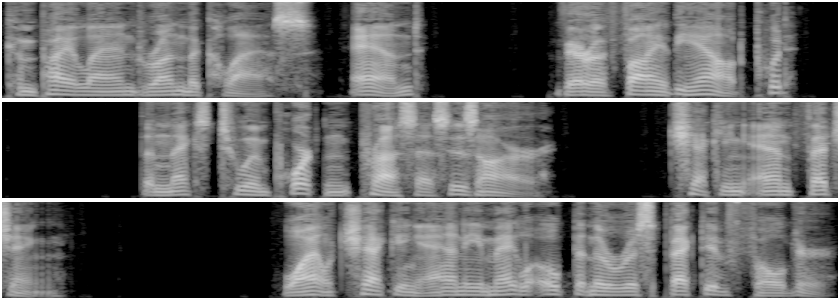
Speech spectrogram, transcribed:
compile and run the class, and verify the output. The next two important processes are checking and fetching. While checking an email open the respective folder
